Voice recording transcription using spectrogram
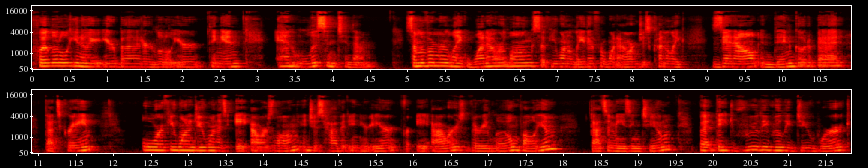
put a little, you know, your earbud or little ear thing in and listen to them. Some of them are like one hour long. So if you want to lay there for one hour and just kind of like zen out and then go to bed, that's great. Or if you want to do one that's eight hours long and just have it in your ear for eight hours, very low volume, That's amazing too. But they really, really do work.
